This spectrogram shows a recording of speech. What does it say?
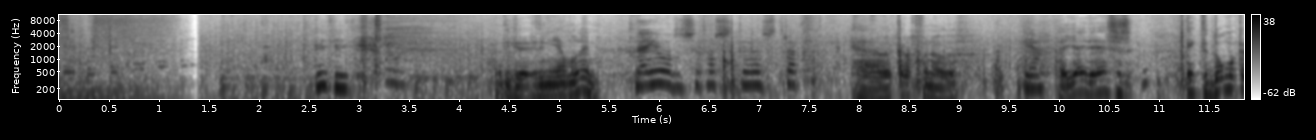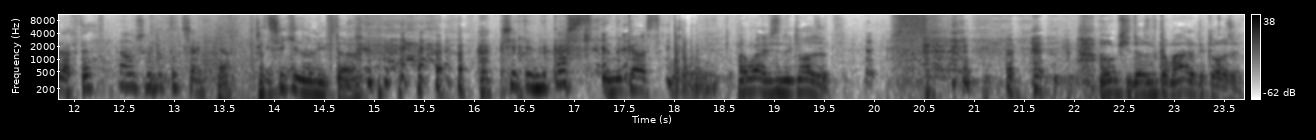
Kijk, kijk. Die kreeg je er niet helemaal in. Nee joh, dat zit hartstikke strak. Ja, daar hebben we kracht voor nodig. Ja. Ja, jij de hersens, ik de domme kracht, hè? Oh, zo dat dat zijn. Ja. Wat zit je er lief daar? Ik zit in de kast. In de kast. My wife's in the closet. Hope she doesn't come out of the closet.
